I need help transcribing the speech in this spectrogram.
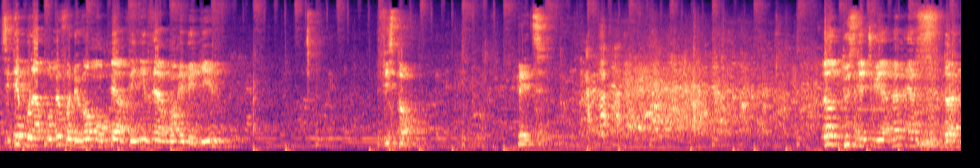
c'était pour la première fois de voir mon père venir vers moi et me dire Fiston, bête. Donne tout ce que tu as, même un donne.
